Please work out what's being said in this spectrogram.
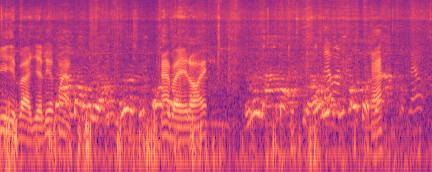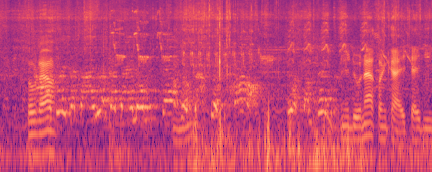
ยี่สิบบาทอย่าเลือกมากห้าใบร้อย แล้วอะฮะแล้วครบแล้วอ๋อนี่ดูหน้าคนขายใจดี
